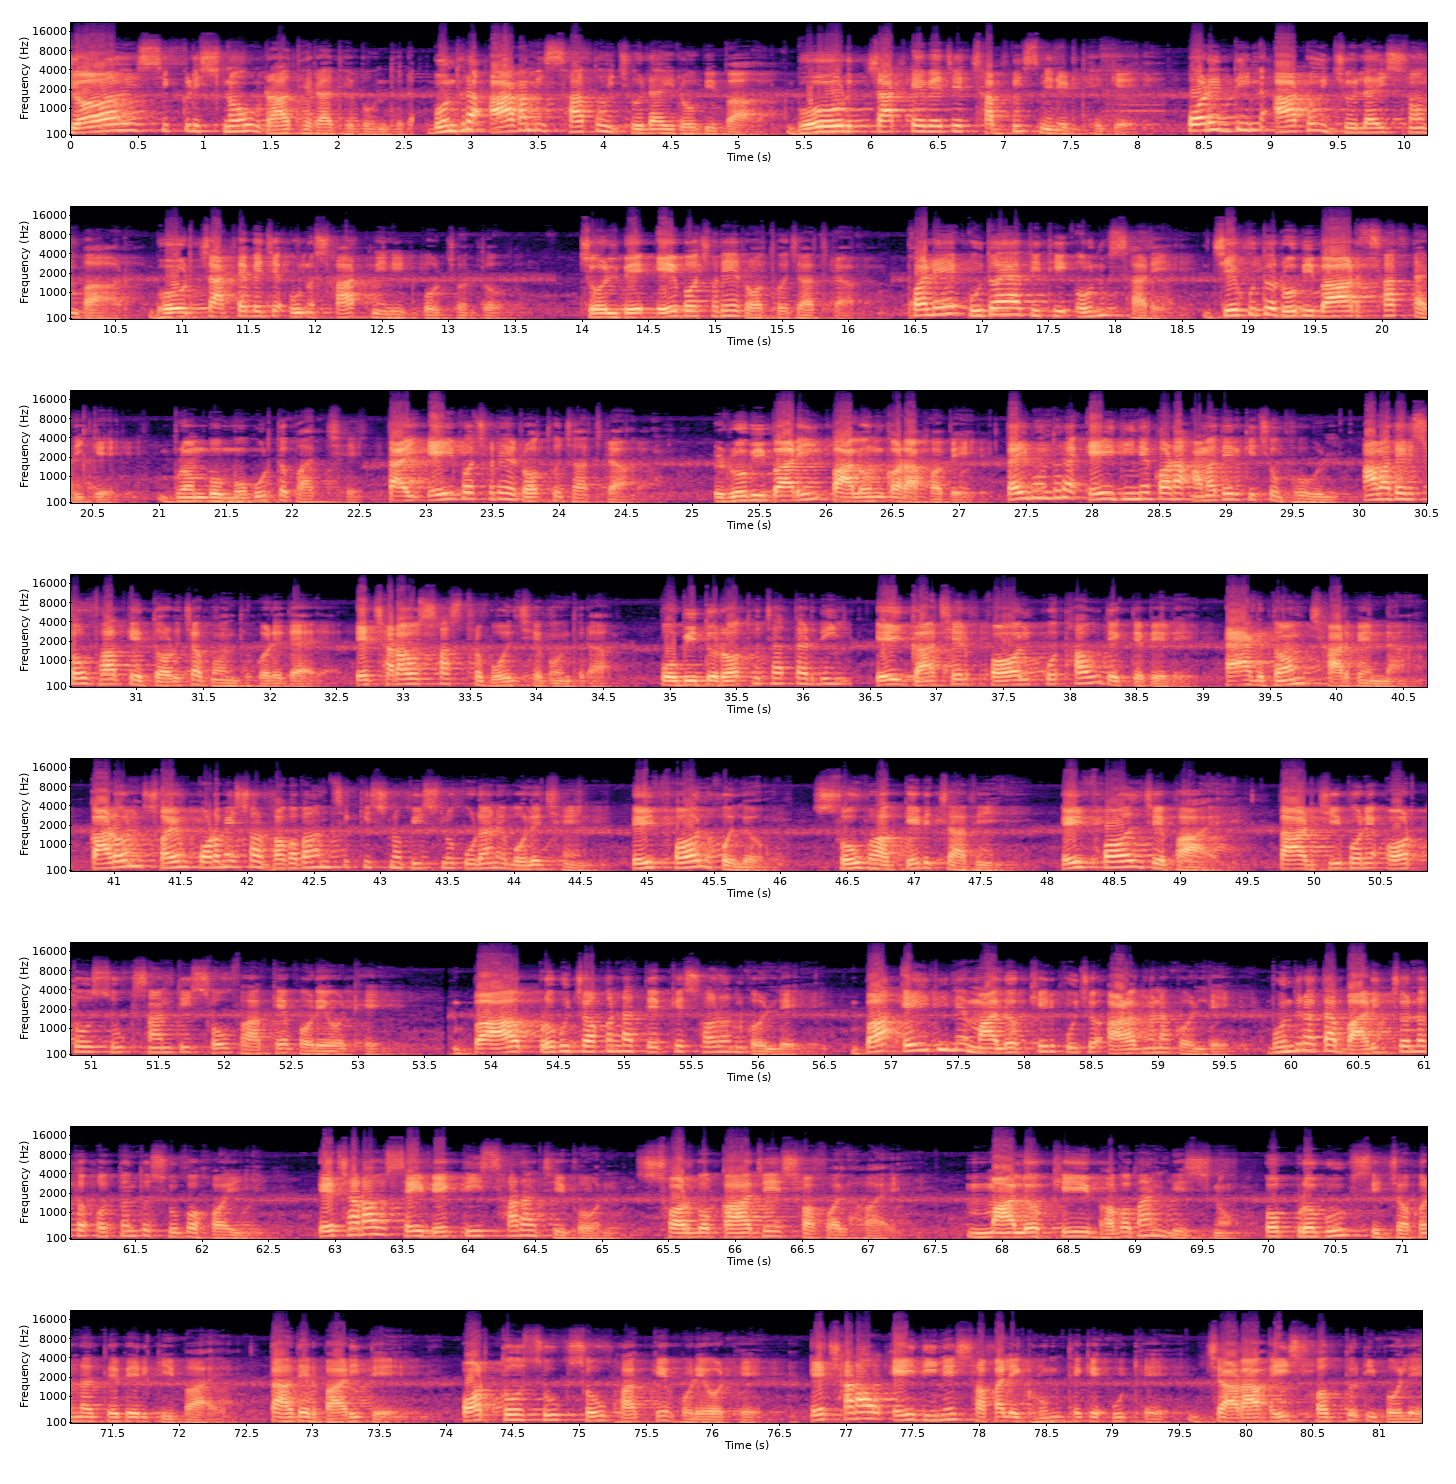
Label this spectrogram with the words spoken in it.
জয় শ্রীকৃষ্ণ, রাধে রাধে বন্ধুরা। বন্ধুরা, আগামী সাতই জুলাই রবিবার, ভোর চারটে বেজে ছাব্বিশ মিনিট থেকে, পরের দিন আটই জুলাই সোমবার, ভোর চারটে বেজে উনষাট মিনিট পর্যন্ত চলবে এ বছরের রথযাত্রা। ফলে উদয়া তিথি অনুসারে, যেহেতু রবিবার সাত তারিখে ব্রহ্ম মুহূর্ত পাচ্ছে, তাই এই বছরের রথযাত্রা রবিবারই পালন করা হবে। তাই বন্ধুরা, এই দিনে করা আমাদের কিছু ভুল। আমাদের সৌভাগ্যের দরজা বন্ধ করে দেয়। এছাড়াও শাস্ত্র বলছে, বন্ধুরা, পবিত্র রথযাত্রার দিন এই গাছের ফল কোথাও দেখতে পেলে একদম ছাড়বেন না। কারণ স্বয়ং পরমেশ্বর ভগবান শ্রীকৃষ্ণ বিষ্ণু পুরাণে বলেছেন, এই ফল হল সৌভাগ্যের চাবি। এই ফল যে পায়, তার জীবনে অর্থ, সুখ, শান্তি, সৌভাগ্যে ভরে ওঠে। বা প্রভু জগন্নাথ দেবকে স্মরণ করলে, বা এই দিনে মা লক্ষ্মীর পুজো আরাধনা করলে, বন্ধুরা, তা বাড়ির জন্য তো অত্যন্ত শুভ হয়। এছাড়াও সেই ব্যক্তি সারা জীবন সর্বকাজে সফল হয়। মা লক্ষ্মী, ভগবান বিষ্ণু ও প্রভু শ্রী জগন্নাথ দেবের কৃপায় তাদের বাড়িতে অর্থ, সুখ, সৌভাগ্যে ভরে ওঠে। এছাড়াও এই দিনে সকালে ঘুম থেকে উঠে যারা এই শব্দটি বলে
